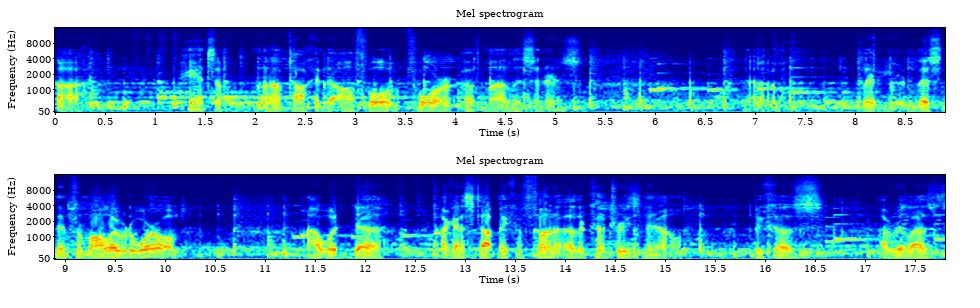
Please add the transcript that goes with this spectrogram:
uh, handsome. And I'm talking to all four, four of my listeners No. you're listening from all over the world. I would, uh, I gotta stop making fun of other countries now because I realized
